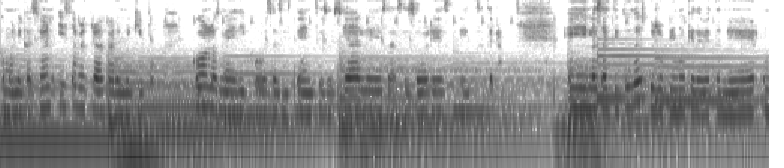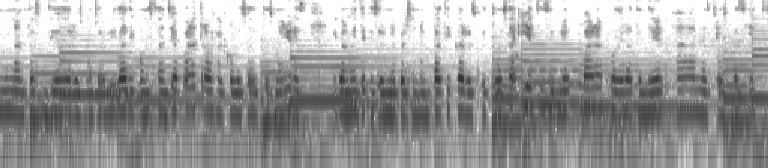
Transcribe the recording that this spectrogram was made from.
comunicación y saber trabajar en equipo con los médicos, asistentes sociales, asesores, etc. En las actitudes, pues yo opino que debe tener un alto sentido de responsabilidad y constancia para trabajar con los adultos mayores. Igualmente que ser una persona empática, respetuosa y accesible para poder atender a nuestros pacientes.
